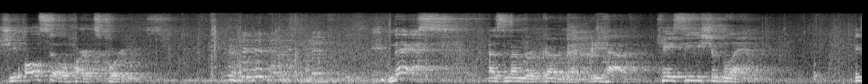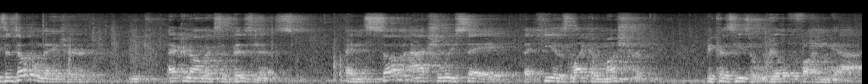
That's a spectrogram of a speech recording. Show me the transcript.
She also hearts corgis. Next, as a member of government, we have Casey Shablan. He's a double major, in economics and business, and some actually say that he is like a mushroom because he's a real fun guy.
